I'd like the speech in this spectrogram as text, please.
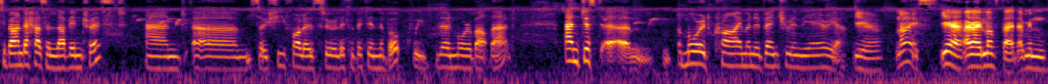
Sibanda has a love interest, and um, so she follows through a little bit in the book. We learn more about that. And just um, more crime and adventure in the area. Yeah, nice. Yeah, and I love that. I mean,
